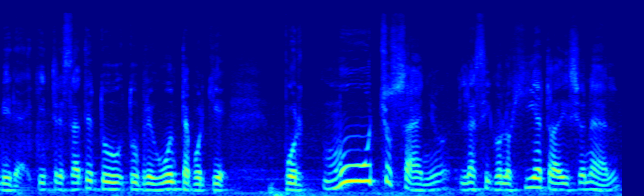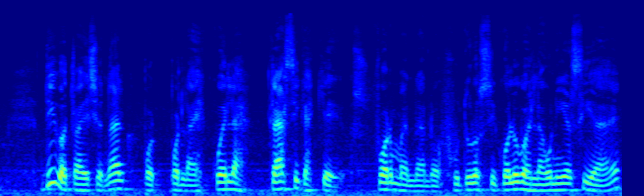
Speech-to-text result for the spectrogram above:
Mira, qué interesante tu, pregunta, porque por muchos años la psicología tradicional, digo tradicional por, por las escuelas clásicas que forman a los futuros psicólogos en las universidades,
